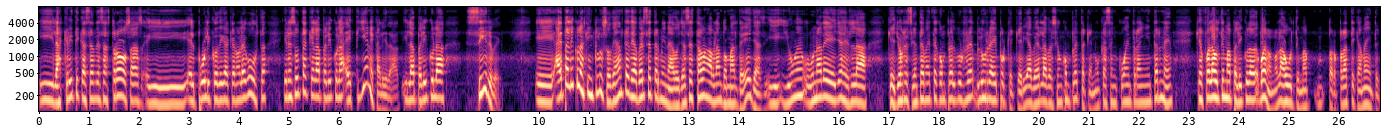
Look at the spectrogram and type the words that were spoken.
y las críticas sean desastrosas y el público diga que no le gusta y resulta que la película eh, tiene calidad y la película sirve. Eh, hay películas que incluso de antes de haberse terminado ya se estaban hablando mal de ellas y, una, una, de ellas es la que yo recientemente compré el Blu-ray porque quería ver la versión completa que nunca se encuentra en internet, que fue la última película, bueno, no la última, pero prácticamente,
